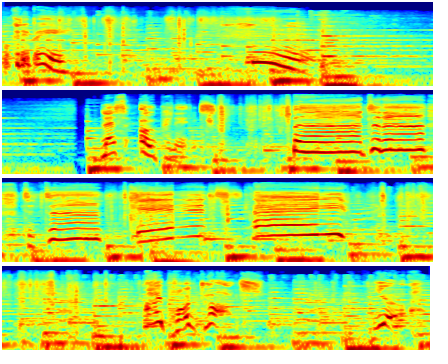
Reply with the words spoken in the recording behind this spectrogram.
What could it be? Hmm. Let's open it. Ba-da-da, da-da. It's a iPod Touch. Yeah.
